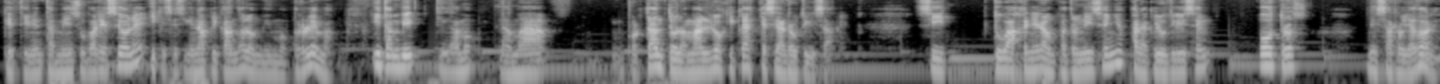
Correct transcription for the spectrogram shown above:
que tienen también sus variaciones y que se siguen aplicando a los mismos problemas. Y también, digamos, la más importante o la más lógica es que sean reutilizables. Si tú vas a generar un patrón de diseño para que lo utilicen otros desarrolladores.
